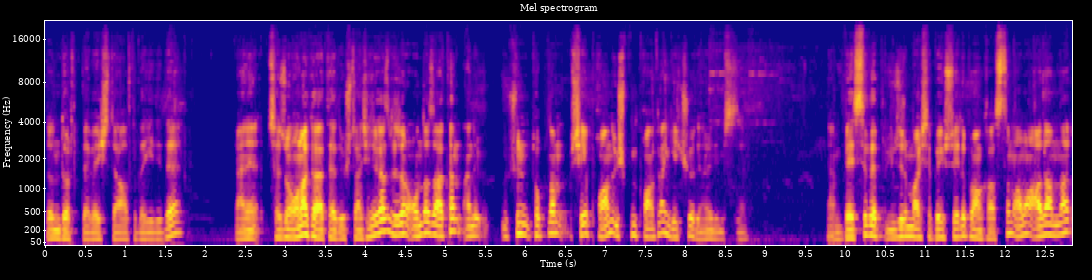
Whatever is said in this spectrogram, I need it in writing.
Sezon 4'te, 5'te, 6'da, 7'de. Yani sezon 10'a kadar TR'de 3 tane changer kazdım. Sezon 10'da zaten hani 3'ün toplam şey puanı 3000 puan falan geçiyordu yani öyle diyeyim size. Yani Best'te de 120 maçta 550 puan kastım ama adamlar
